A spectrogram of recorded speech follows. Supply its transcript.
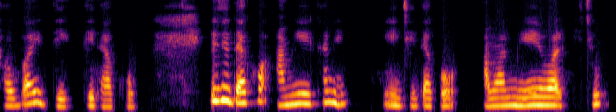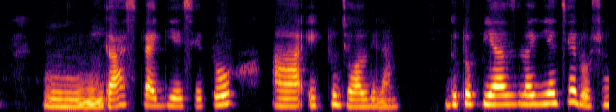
সবাই দেখতে থাকো। এই যে দেখো, আমি এখানে, এই যে দেখো, আমার মেয়ে আবার কিছু গাছ লাগিয়েছে। তো একটু জল দিলাম। দুটো পেঁয়াজ লাগিয়েছে, রসুন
